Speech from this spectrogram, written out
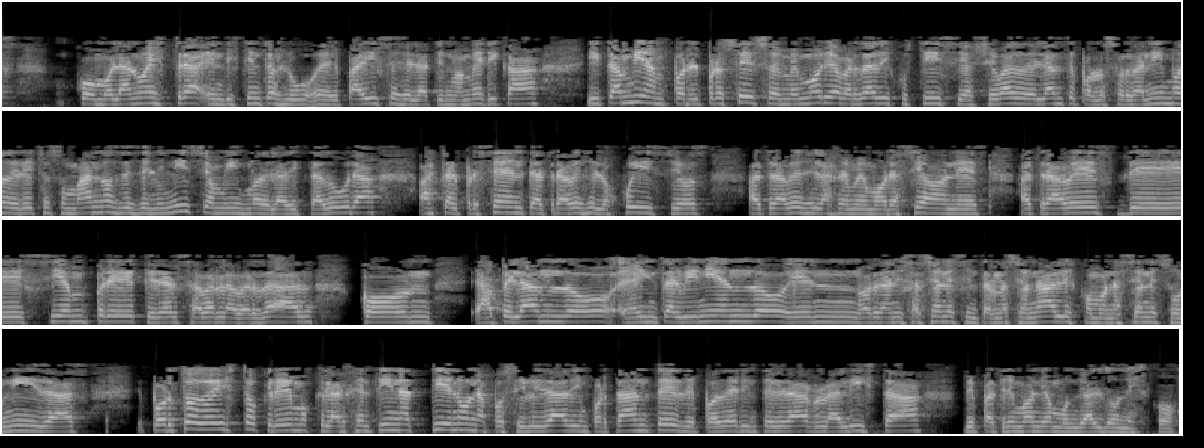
como la nuestra en distintos eh, países de Latinoamérica y también por el proceso de memoria, verdad y justicia llevado adelante por los organismos de derechos humanos desde el inicio mismo de la dictadura hasta el presente a través de los juicios, a través de las rememoraciones, a través de siempre querer saber la verdad, con apelando e interviniendo en organizaciones internacionales como Naciones Unidas. Por todo esto creemos que la Argentina tiene una posibilidad importante de poder integrar la lista de Patrimonio Mundial de UNESCO.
